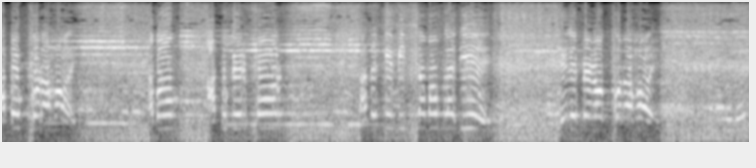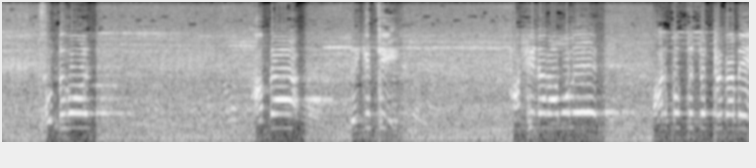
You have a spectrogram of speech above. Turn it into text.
আটক করা হয় এবং আটকের পর তাদেরকে মিথ্যা মামলা দিয়ে জেলে প্রেরণ করা হয়। বন্ধুগণ, আমরা দেখেছি হাসিনার আমলে পার্বত্য চট্টগ্রামে,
